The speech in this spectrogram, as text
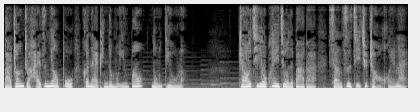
把装着孩子尿布和奶瓶的母婴包弄丢了，着急又愧疚的爸爸想自己去找回来，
